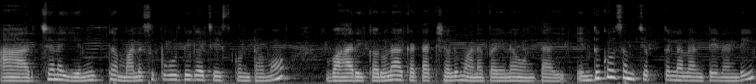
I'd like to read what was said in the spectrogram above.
ఆ అర్చన ఎంత మనసుపూర్తిగా చేసుకుంటామో వారి కరుణా కటాక్షాలు మనపైన ఉంటాయి. ఎందుకోసం చెప్తున్నానంటేనండి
